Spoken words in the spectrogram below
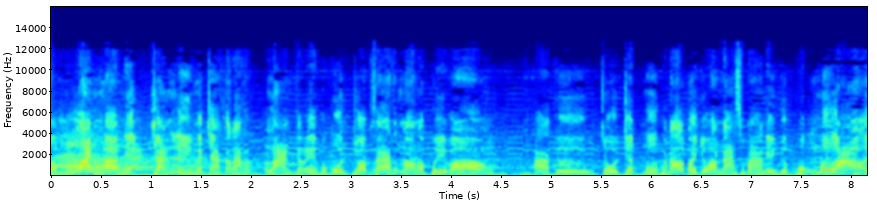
សម្លាញ់បាទអ្នកចាន់លីម្ចាស់ក្រាស់ឡានការ៉េ9ជាប់សារសំណង12ផងអាគឺចូលចិត្តមើលបដាល់បាយ័នណាស់ស្មានេះគឺពងមើលហើយ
